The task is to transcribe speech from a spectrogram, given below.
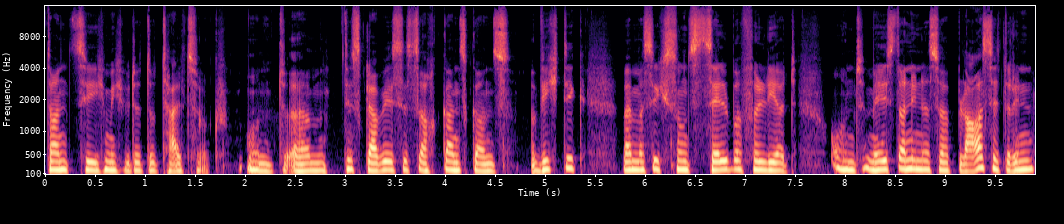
dann ziehe ich mich wieder total zurück. Und ähm, das, glaube ich, ist es auch ganz, ganz wichtig, weil man sich sonst selber verliert. Und man ist dann in so einer Blase drin,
